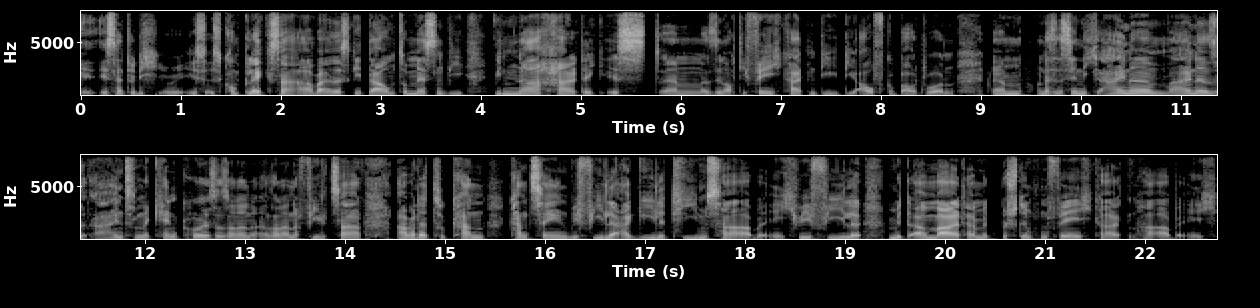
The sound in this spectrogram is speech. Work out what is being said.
ist natürlich ist, ist komplexer, aber es geht darum zu messen, wie, wie nachhaltig ist, ähm, sind auch die Fähigkeiten, die, die aufgebaut wurden. Ähm, und das ist ja nicht eine, eine einzelne Kenngröße, sondern, sondern eine Vielzahl, aber dazu kann, kann zählen, wie viele agile Teams habe ich, wie viele Mitarbeiter mit bestimmten Fähigkeiten habe ich,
